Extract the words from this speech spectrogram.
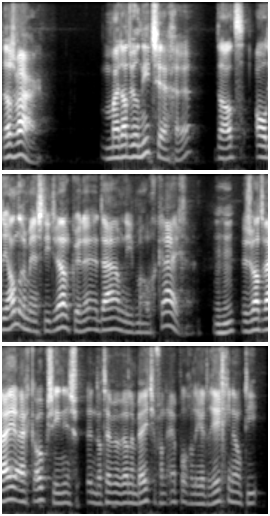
Dat is waar. Maar dat wil niet zeggen dat al die andere mensen die het wel kunnen het daarom niet mogen krijgen. Mhm. Dus wat wij eigenlijk ook zien is, en dat hebben we wel een beetje van Apple geleerd, richt je nou op die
